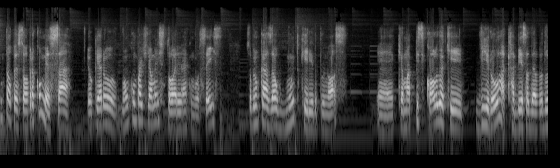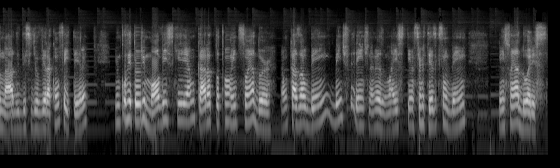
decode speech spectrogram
Então, pessoal, para começar, eu quero vamos compartilhar uma história né, com vocês sobre um casal muito querido por nós, é, que é uma psicóloga que virou a cabeça dela do nada e decidiu virar confeiteira, e um corretor de imóveis que é um cara totalmente sonhador. É um casal bem, bem diferente, não é mesmo? Mas tenho certeza que são bem, bem sonhadores.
